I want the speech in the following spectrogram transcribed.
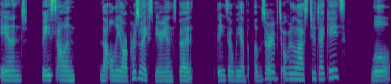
and based on not only our personal experience, but things that we have observed over the last two decades, we'll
